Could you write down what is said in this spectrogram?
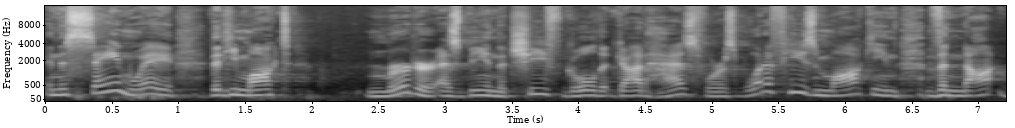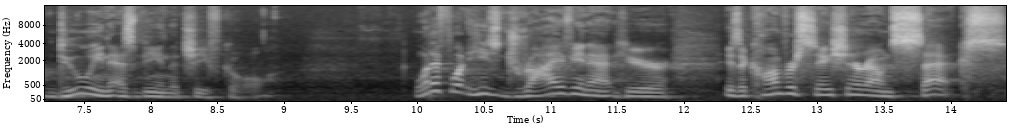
In the same way that he mocked murder as being the chief goal that God has for us, what if he's mocking the not doing as being the chief goal? What if what he's driving at here is a conversation around sex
